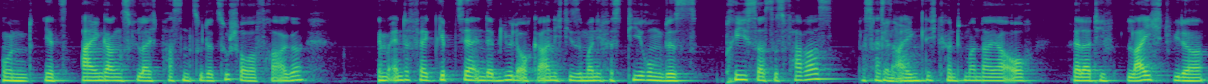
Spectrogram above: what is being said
Und jetzt eingangs vielleicht passend zu der Zuschauerfrage. Im Endeffekt gibt es ja in der Bibel auch gar nicht diese Manifestierung des Priesters, des Pfarrers. Das heißt, genau. eigentlich könnte man da ja auch relativ leicht wieder,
